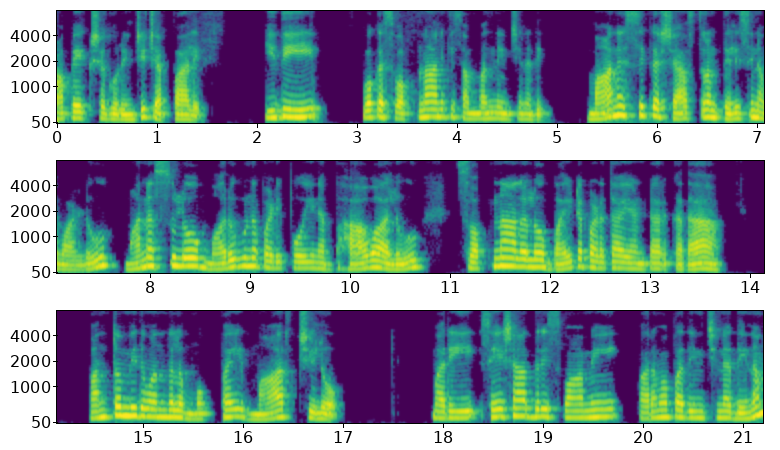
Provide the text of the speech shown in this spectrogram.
ఆపేక్ష గురించి చెప్పాలి ఇది ఒక స్వప్నానికి సంబంధించినది. మానసిక శాస్త్రం తెలిసిన వాళ్ళు మనస్సులో మరుగున పడిపోయిన భావాలు స్వప్నాలలో బయటపడతాయంటారు కదా! 1930 మార్చిలో మరి శేషాద్రి స్వామి పరమపదించిన దినం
